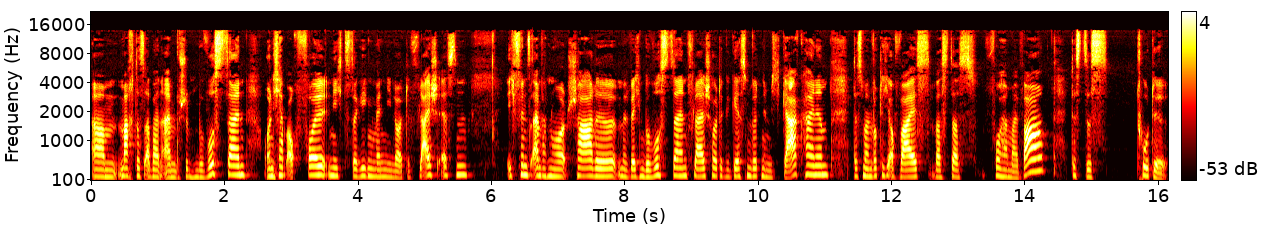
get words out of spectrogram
Ähm, macht das aber in einem bestimmten Bewusstsein. Und ich habe auch voll nichts dagegen, wenn die Leute Fleisch essen. Ich finde es einfach nur schade, mit welchem Bewusstsein Fleisch heute gegessen wird, nämlich gar keinem, dass man wirklich auch weiß, was das vorher mal war, dass das tote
